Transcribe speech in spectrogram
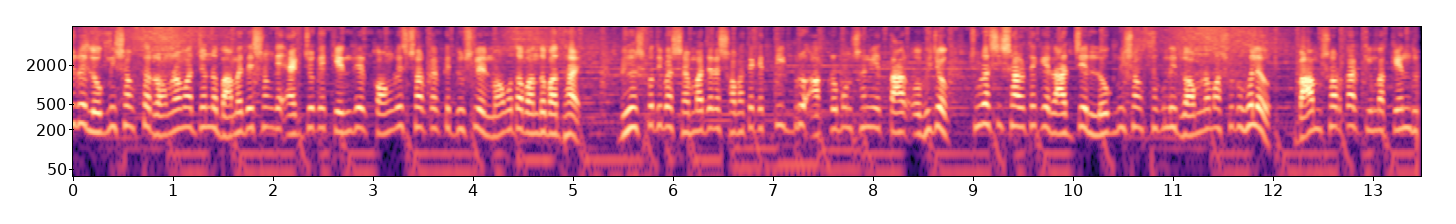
জুড়ে লগ্নি সংস্থার রমরমার জন্য বামেদের সঙ্গে একযোগে কেন্দ্রের কংগ্রেস সরকারকে দুষলেন মমতা বন্দ্যোপাধ্যায়। বৃহস্পতিবার শ্যামবাজারের সভা থেকে তীব্র আক্রমণ শানিয়ে তার অভিযোগ, চুরাশি সাল থেকে রাজ্যের লগ্নি সংস্থাগুলির রমরমা শুরু হলেও বাম সরকার কিংবা কেন্দ্র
